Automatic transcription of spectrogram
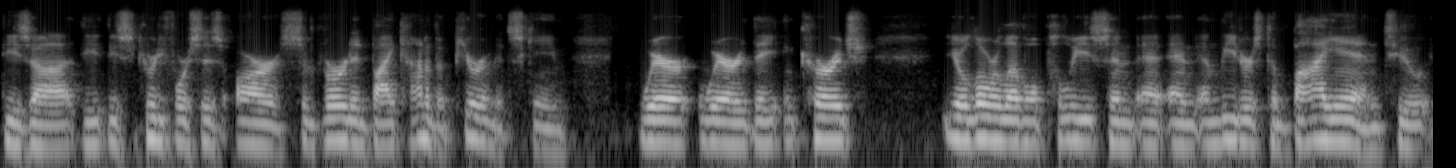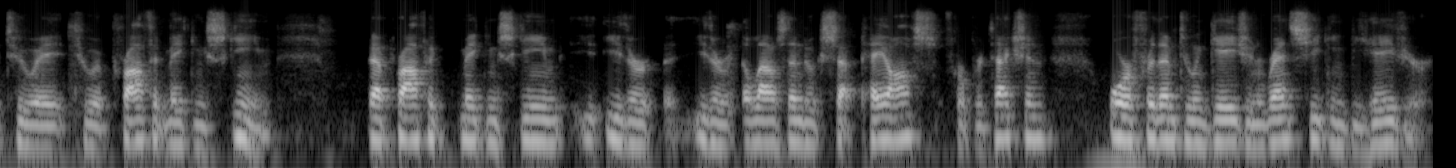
these, uh, the, these security forces are subverted by kind of a pyramid scheme where, where they encourage you know, lower level police and, and, and leaders to buy in to, to, a, to a profit making scheme. That profit making scheme either, either allows them to accept payoffs for protection or for them to engage in rent seeking behavior.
